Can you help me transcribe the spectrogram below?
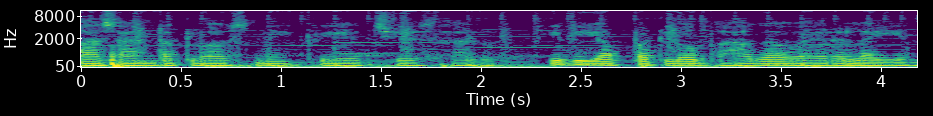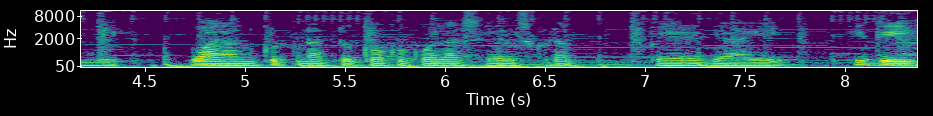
ఆ శాంటాక్లాస్ని క్రియేట్ చేశాడు. ఇది అప్పట్లో బాగా వైరల్ అయ్యింది. వాళ్ళు అనుకుంటున్నట్టు కోకోకోలా సేల్స్ కూడా పెరిగాయి. ఇది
